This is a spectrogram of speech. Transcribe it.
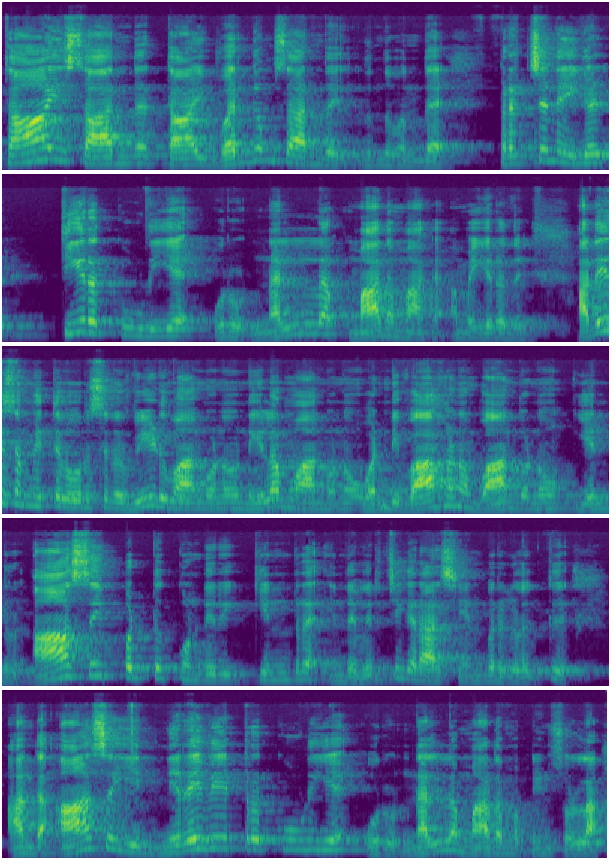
தாய் சார்ந்த தாய் வர்க்கம் சார்ந்த இருந்து வந்த பிரச்சனைகள் தீரக்கூடிய ஒரு நல்ல மாதமாக அமைகிறது. அதே சமயத்தில் ஒரு சிலர் வீடு வாங்கணும் நிலம் வாங்கணும் வண்டி வாகனம் வாங்கணும் என்று ஆசைப்பட்டு கொண்டிருக்கின்ற இந்த விருச்சிக ராசி என்பவர்களுக்கு அந்த ஆசையை நிறைவேற்றக்கூடிய ஒரு நல்ல மாதம் அப்படின்னு சொல்லலாம்.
